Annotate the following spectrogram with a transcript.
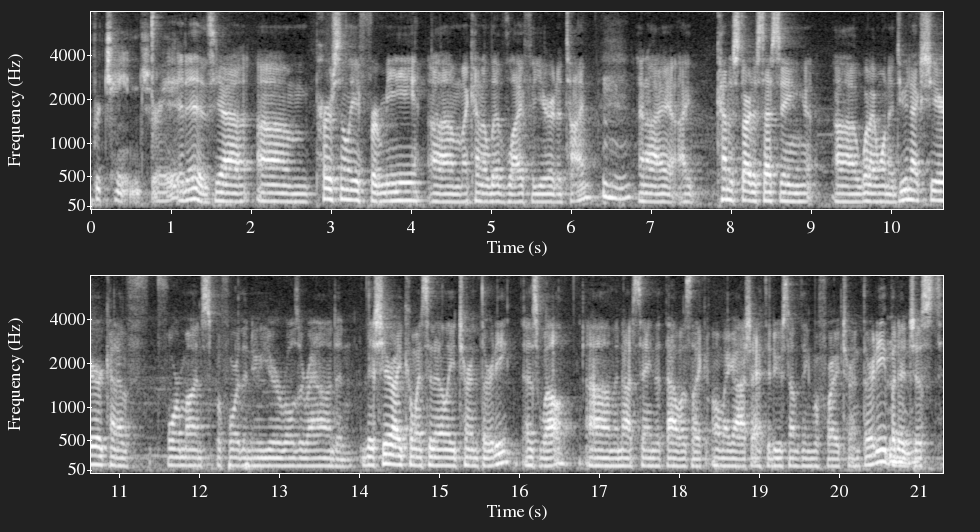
for change, right? It is, yeah. Um, personally, for me, um, I kind of live life a year at a time, and I, I kind of start assessing uh, what I want to do next year, kind of four months before the new year rolls around. And this year, I coincidentally turned 30 as well. Um, and not saying that that was like, oh my gosh, I have to do something before I turn 30, but it just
